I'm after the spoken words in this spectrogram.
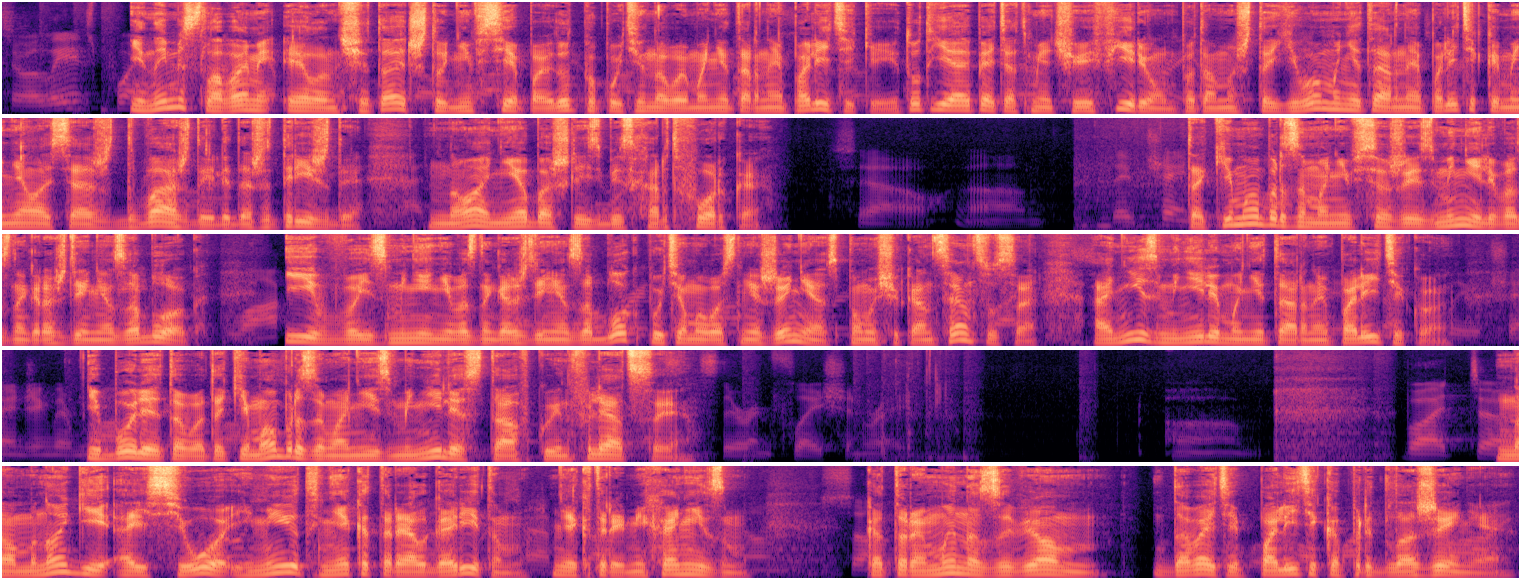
Иными словами, Эллен считает, что не все пойдут по пути новой монетарной политики, и тут я опять отмечу эфириум, потому что его монетарная политика менялась аж дважды или даже трижды, но они обошлись без хардфорка. Таким образом, они все же изменили вознаграждение за блок. И в изменении вознаграждения за блок путем его снижения с помощью консенсуса они изменили монетарную политику. И более того, таким образом они изменили ставку инфляции. Но многие ICO имеют некоторый алгоритм, некоторый механизм, который мы назовем, давайте, политика предложения.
